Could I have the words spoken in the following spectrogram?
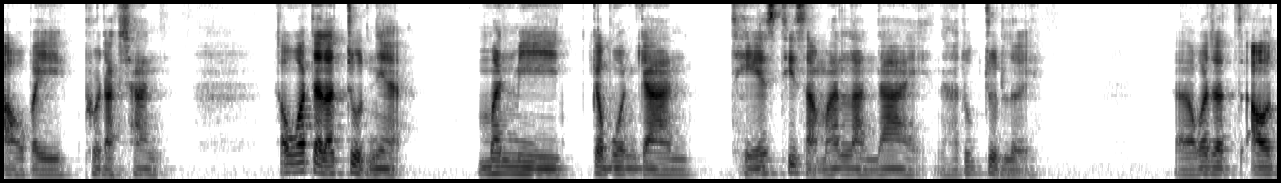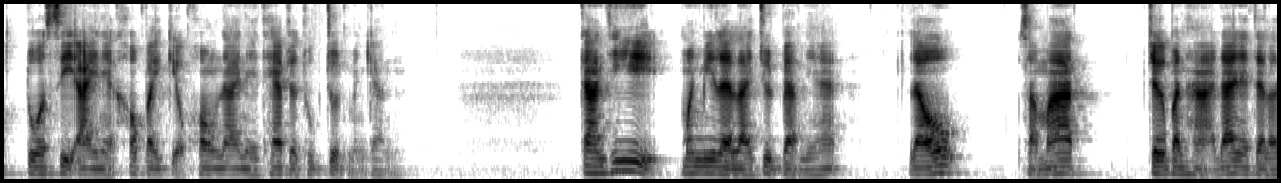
เอาไป production เขาว่าแต่ละจุดเนี่ย มันมีกระบวนการ test ที่สามารถรันได้นะทุกจุดเลยแล้วเราก็จะเอาตัว CI เนี่ยเข้าไปเกี่ยวข้องได้ในแทบจะทุกจุดเหมือนกัน การที่มันมีหลาย ๆ จุดแบบนี้แล้ว สามารถเจอปัญหาได้ในแต่ละ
